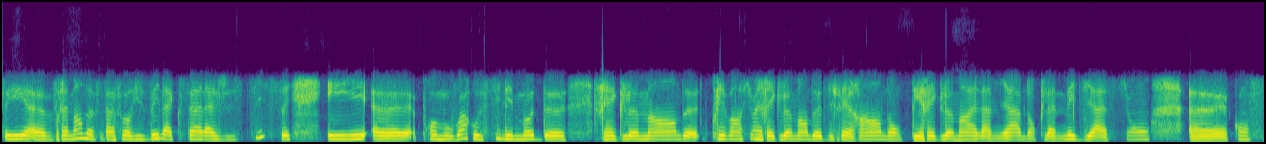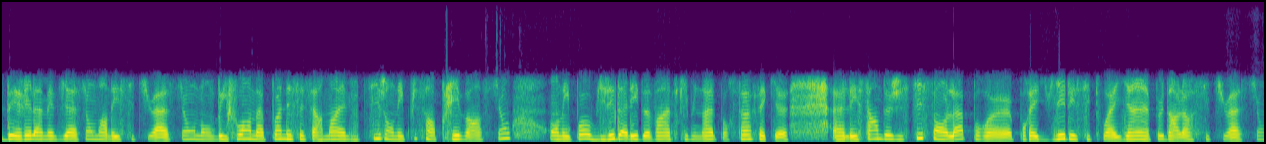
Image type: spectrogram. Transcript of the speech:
c'est euh, vraiment de favoriser l'accès à la justice et euh, promouvoir aussi les modes de règlement, de prévention et règlement de différends, donc des règlements à l'amiable, donc la médiation, euh, considérer la médiation dans des situations. Donc, des fois, on n'a pas nécessairement un litige, on est plus en prévention. On n'est pas obligé d'aller devant un tribunal pour ça. Fait que euh, les centres de justice sont là pour, euh, pour aiguiller les citoyens un peu dans leur situation.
